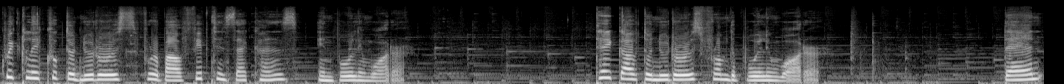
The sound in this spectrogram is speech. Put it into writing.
Quickly cook the noodles for about 15 seconds in boiling water. Take out the noodles from the boiling water. Then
